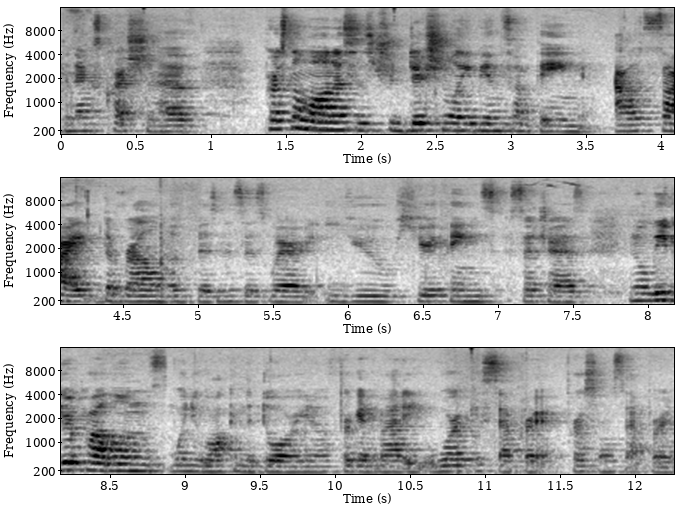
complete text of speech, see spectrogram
the next question of personal wellness has traditionally been something outside the realm of businesses where you hear things such as you know leave your problems when you walk in the door you know forget about it work is separate personal separate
